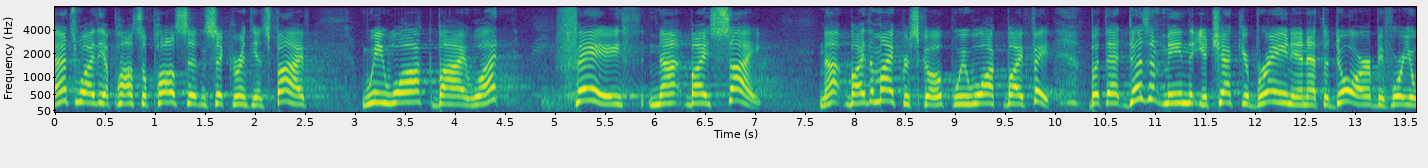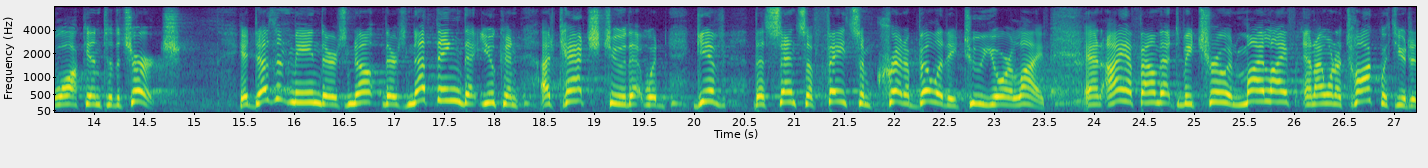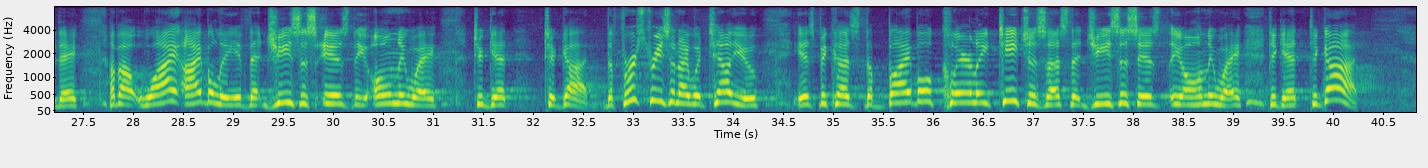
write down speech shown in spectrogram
That's why the Apostle Paul said in 2 Corinthians 5 we walk by what? Faith, not by sight. Not by the microscope, we walk by faith. But that doesn't mean that you check your brain in at the door before you walk into the church. It doesn't mean there's, no, there's nothing that you can attach to that would give the sense of faith some credibility to your life. And I have found that to be true in my life, and I want to talk with you today about why I believe that Jesus is the only way to get to God. The first reason I would tell you is because the Bible clearly teaches us that Jesus is the only way to get to God.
